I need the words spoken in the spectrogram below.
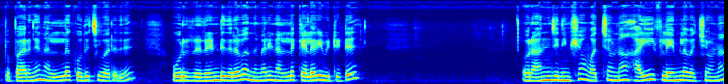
இப்போ பாருங்கள் நல்லா கொதிச்சு வருது. ஒரு ரெண்டு தடவை அந்த மாதிரி நல்லா கிளறி விட்டுட்டு ஒரு அஞ்சு நிமிஷம் வச்சோன்னா ஹை ஃப்ளேமில் வச்சோன்னா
